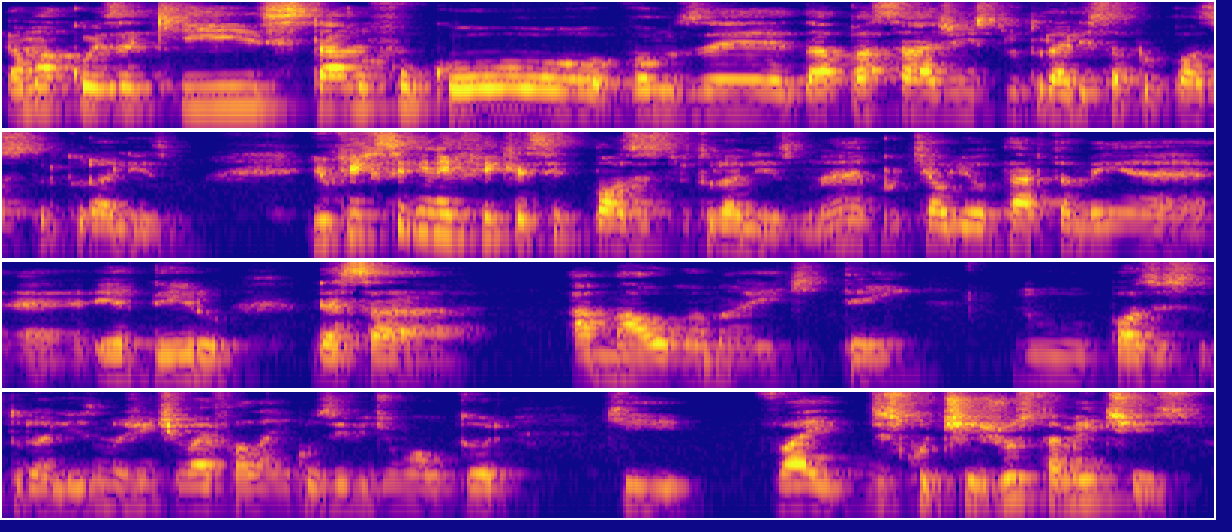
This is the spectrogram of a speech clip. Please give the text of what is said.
é uma coisa que está no Foucault, vamos dizer, da passagem estruturalista para o pós-estruturalismo. E o que, que significa esse pós-estruturalismo? Né? Porque o Lyotard também é, é herdeiro dessa amálgama aí que tem do pós-estruturalismo. A gente vai falar, inclusive, de um autor que vai discutir justamente isso.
